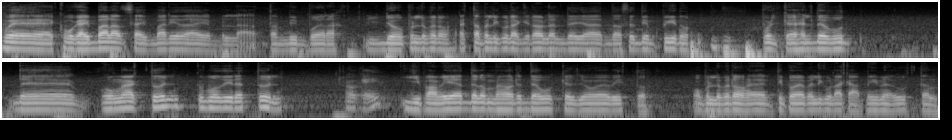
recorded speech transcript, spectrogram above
pues como que hay balance, hay variedad y verdad están bien buenas. Yo por lo menos esta película quiero hablar de ella desde hace tiempito porque es el debut de un actor como director Ok. y para mí es de los mejores debuts que yo he visto. O por lo menos es el tipo de película que a mí me gustan.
